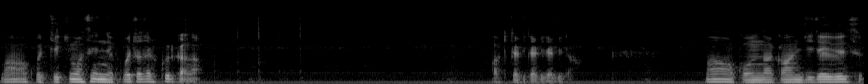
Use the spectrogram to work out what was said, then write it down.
まあ、こっち来ませんね。こっちから来るかな。あ、来た来た来た来た。まあ、こんな感じです。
